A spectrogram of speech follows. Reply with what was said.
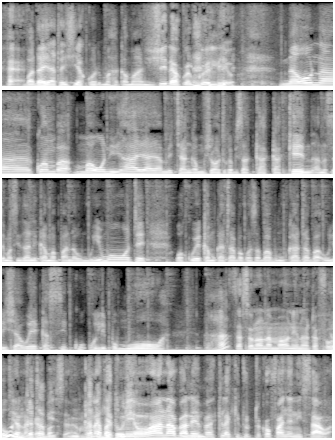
baadaye ataishia kwa mahakamani. shida kwelikweli hiyo. Naona kwamba maoni haya yamechangamsha watu kabisa. Kaka Ken anasema sidhani kama pana umuhimu wowote wa kuweka mkataba, kwa sababu mkataba ulishaweka siku ulipomwoa. Aha. Sasa unaona maoni Huu ni yanayotofautiana mkataba- kabisa, maanake tumeoana pale, kila kitu tutakofanya ni sawa.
